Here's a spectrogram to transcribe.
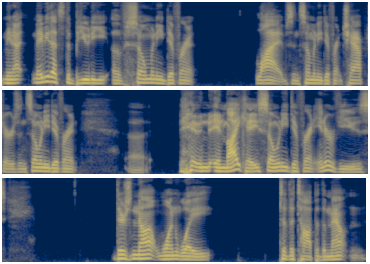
I mean, I, maybe that's the beauty of so many different lives and so many different chapters and so many different, uh, in, in my case, so many different interviews. There's not one way to the top of the mountain,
